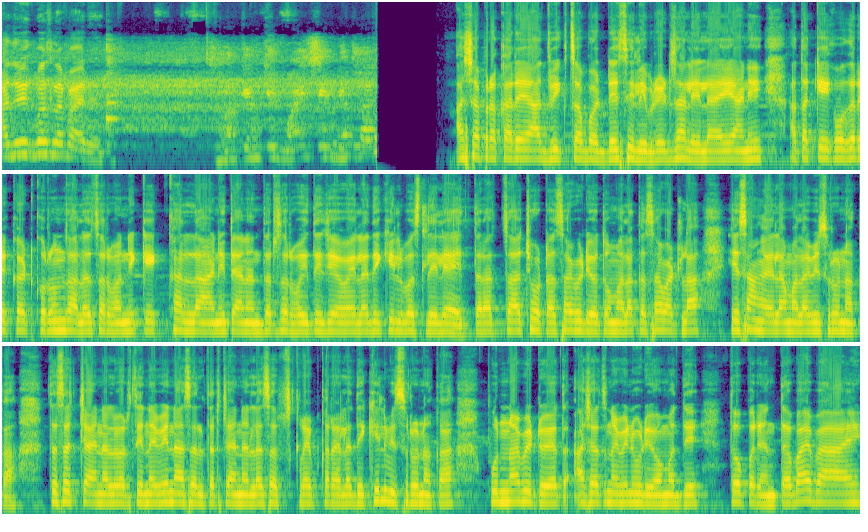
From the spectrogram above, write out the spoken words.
आद्विक बसला पाहिजे अशा प्रकारे आद्विकचा बड्डे सेलिब्रेट झालेला आहे आणि आता केक वगैरे कट करून झालं सर्वांनी केक खाल्ला आणि त्यानंतर सर्व इथे जेवायला देखील बसलेले आहेत. तर आजचा छोटासा व्हिडिओ तुम्हाला कसा वाटला हे सांगायला मला विसरू नका. तसंच चॅनलवरती नवीन असेल तर चॅनलला सबस्क्राईब करायला देखील विसरू नका. पुन्हा भेटूयात अशाच नवीन व्हिडिओमध्ये तोपर्यंत बाय बाय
